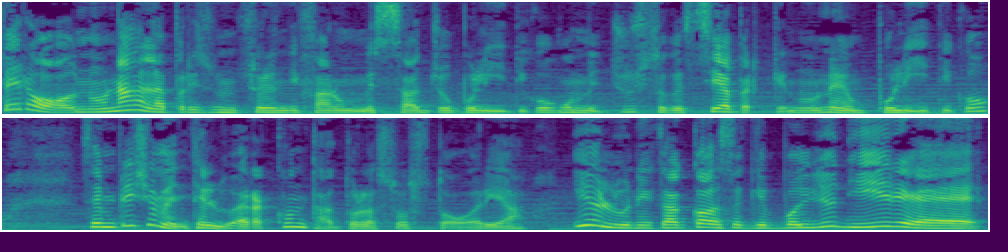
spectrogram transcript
però non ha la presunzione di fare un messaggio politico, come giusto che sia perché non è un politico, semplicemente lui ha raccontato la sua storia. Io l'unica cosa che voglio dire è,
